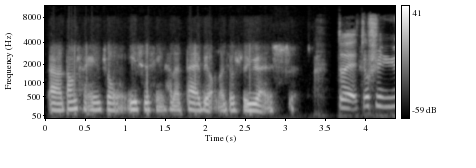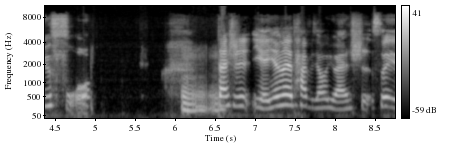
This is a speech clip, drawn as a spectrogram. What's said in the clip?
呃当成一种意识形态的代表，那就是原始。对，就是迂腐。嗯，但是也因为它比较原始，所以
